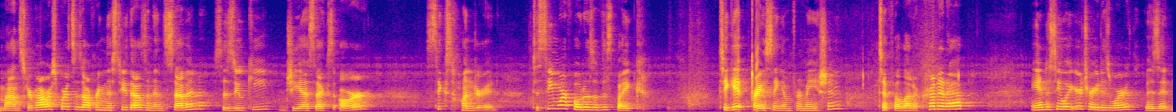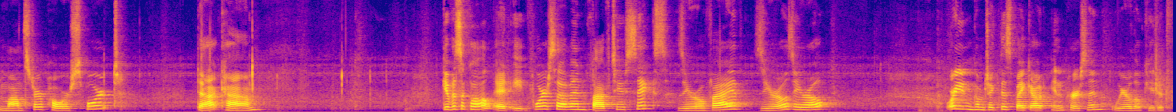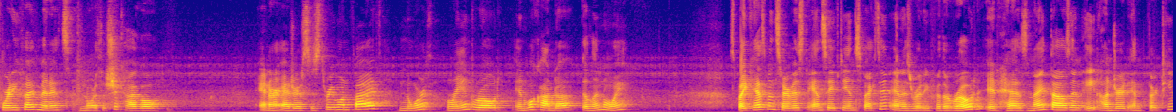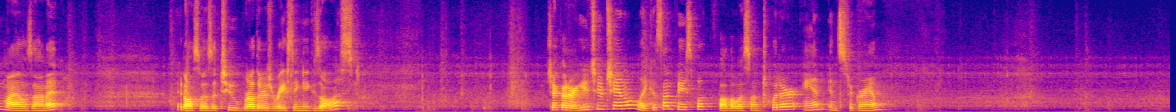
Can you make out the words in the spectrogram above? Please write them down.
Monster Power Sports is offering this 2007 Suzuki GSX-R 600. To see more photos of this bike, to get pricing information, to fill out a credit app, and to see what your trade is worth, visit monsterpowersport.com. Give us a call at 847 526 0500 or you can come check this bike out in person. We are located 45 minutes north of Chicago and our address is 315 North Rand Road in Wauconda, Illinois. This bike has been serviced and safety inspected and is ready for the road. It has 9,813 miles on it. It also has a Two Brothers Racing exhaust. Check out our YouTube channel, like us on Facebook, follow us on Twitter and Instagram.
